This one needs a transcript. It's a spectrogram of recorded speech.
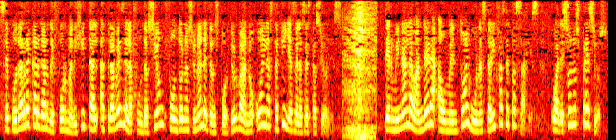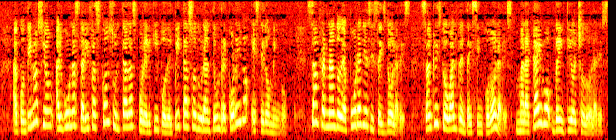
Se podrá recargar de forma digital a través de la Fundación Fondo Nacional de Transporte Urbano o en las taquillas de las estaciones. Terminal La Bandera aumentó algunas tarifas de pasajes. ¿Cuáles son los precios? A continuación, algunas tarifas consultadas por el equipo del Pitazo durante un recorrido este domingo. San Fernando de Apure 16 dólares, San Cristóbal 35 dólares, Maracaibo 28 dólares,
